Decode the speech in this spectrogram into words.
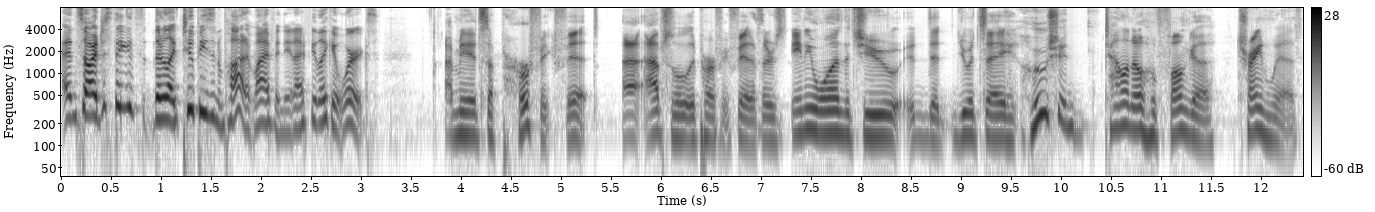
and so I just think it's they're like two peas in a pod, in my opinion. I feel like it works. I mean, it's a perfect fit. Uh, absolutely perfect fit. If there's anyone that you that you would say who should Talanoa Hufanga train with,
